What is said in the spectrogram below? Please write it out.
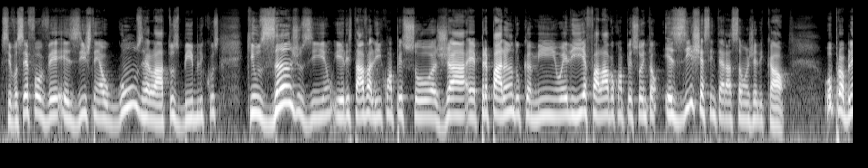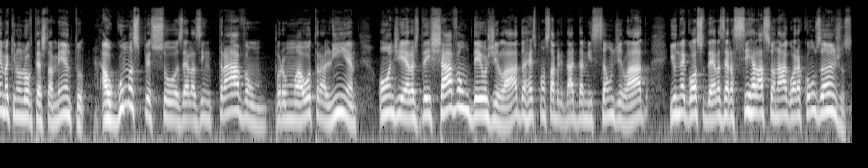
Se você for ver, existem alguns relatos bíblicos que os anjos iam e ele estava ali com a pessoa, já é, preparando o caminho, ele ia, falava com a pessoa. Então, existe essa interação angelical. O problema é que no Novo Testamento, algumas pessoas elas entravam por uma outra linha onde elas deixavam Deus de lado, a responsabilidade da missão de lado, e o negócio delas era se relacionar agora com os anjos.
